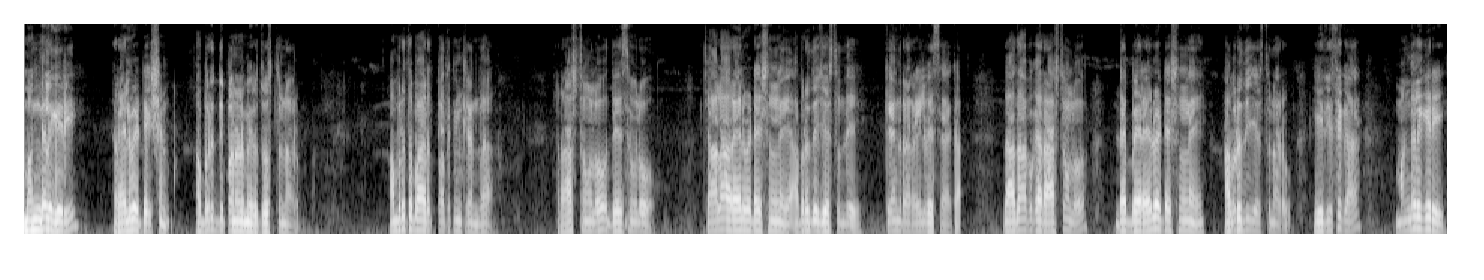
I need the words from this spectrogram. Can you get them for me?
మంగళగిరి రైల్వే స్టేషన్ అభివృద్ధి పనులు మీరు చూస్తున్నారు. అమృత భారత్ పథకం క్రింద రాష్ట్రంలో దేశంలో చాలా రైల్వే స్టేషన్లని అభివృద్ధి చేస్తుంది కేంద్ర రైల్వే శాఖ. దాదాపుగా రాష్ట్రంలో డెబ్బై రైల్వే స్టేషన్లని అభివృద్ధి చేస్తున్నారు. ఈ దిశగా మంగళగిరి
